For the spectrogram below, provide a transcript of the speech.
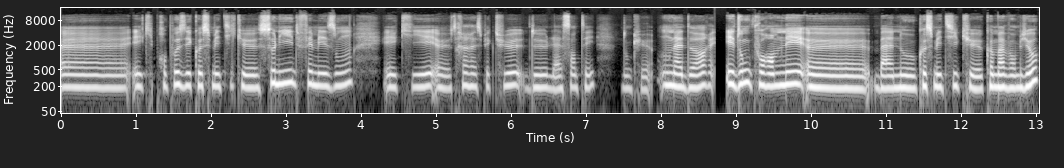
Euh, et qui propose des cosmétiques euh, solides, fait maison et qui est euh, très respectueux de la santé. Donc on adore. Et donc pour emmener bah, nos cosmétiques comme avant bio,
